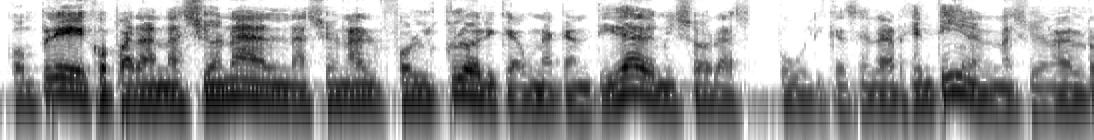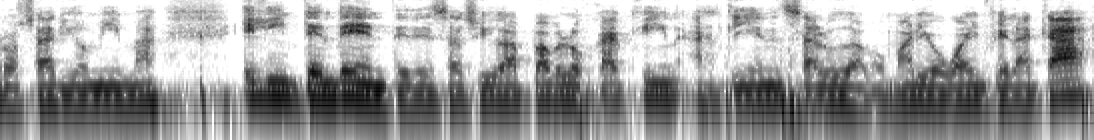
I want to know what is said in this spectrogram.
complejos para Nacional, Nacional Folclórica, una cantidad de emisoras públicas en la Argentina, Nacional Rosario misma, el intendente de esa ciudad, Pablo Jacquín, a quien saludamos. Mario Weinfeld acá,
